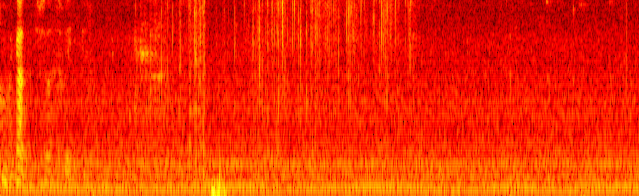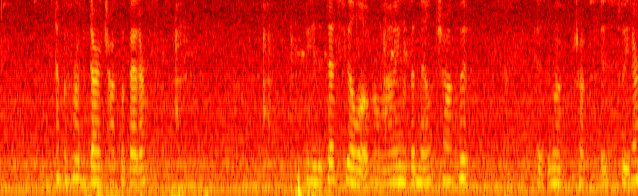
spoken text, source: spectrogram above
Oh my god, that's so sweet. I prefer the dark chocolate better because it does feel overwhelming with the milk chocolate because the milk chocolate is sweeter.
